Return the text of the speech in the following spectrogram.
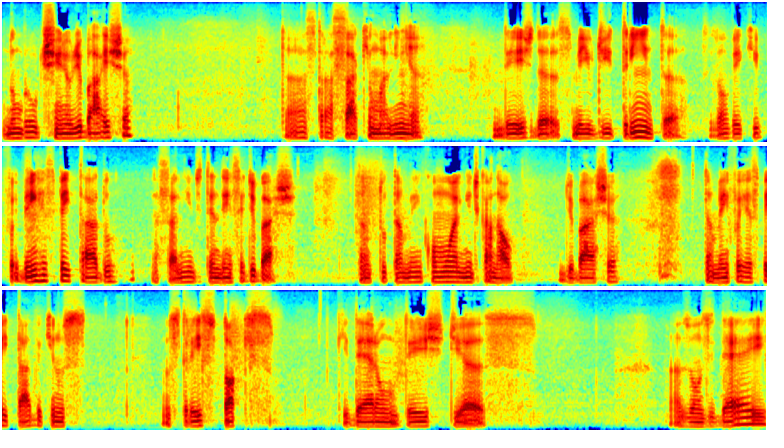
de um broad channel de baixa. Tá? Traçar aqui uma linha desde as meio-dia e 30. Vocês vão ver que foi bem respeitado essa linha de tendência de baixa, tanto também como a linha de canal de baixa também foi respeitado aqui nos, nos três toques que deram desde as, as 11h10,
